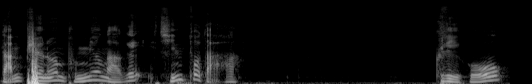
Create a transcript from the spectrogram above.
남편은 분명하게 진토다. 그리고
